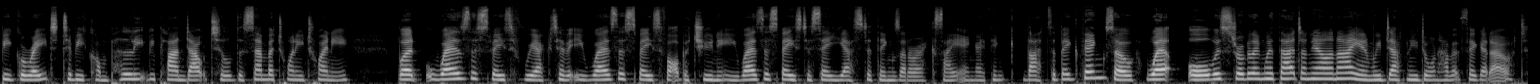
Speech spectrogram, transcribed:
be great to be completely planned out till December 2020 but where's the space for reactivity? Where's the space for opportunity? Where's the space to say yes to things that are exciting? I think that's a big thing. So we're always struggling with that, Danielle and I, and we definitely don't have it figured out.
